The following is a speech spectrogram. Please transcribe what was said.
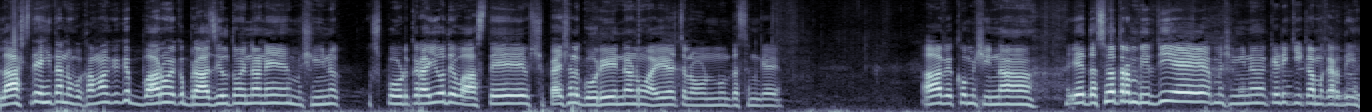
ਲਾਸਟ ਤੇ ਅਸੀਂ ਤੁਹਾਨੂੰ ਵਿਖਾਵਾਂਗੇ ਕਿ ਬਾਹਰੋਂ ਇੱਕ ਬ੍ਰਾਜ਼ੀਲ ਤੋਂ ਇਹਨਾਂ ਨੇ ਮਸ਼ੀਨ ਐਕਸਪੋਰਟ ਕਰਾਈ, ਉਹਦੇ ਵਾਸਤੇ ਸਪੈਸ਼ਲ ਗੋਰੇ ਇਹਨਾਂ ਨੂੰ ਆਏ ਆ, ਚਲਾਉਣ ਨੂੰ ਦੱਸਣ ਗਏ। ਆਹ ਵੇਖੋ ਮਸ਼ੀਨਾਂ, ਇਹ ਦੱਸਿਓ ਧਰਮਵੀਰ ਜੀ, ਇਹ ਮਸ਼ੀਨ ਕਿਹੜੀ ਕੀ ਕੰਮ ਕਰਦੀ ਹੈ?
